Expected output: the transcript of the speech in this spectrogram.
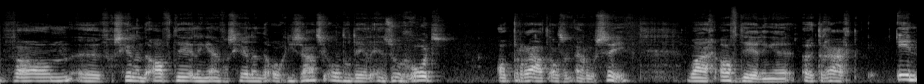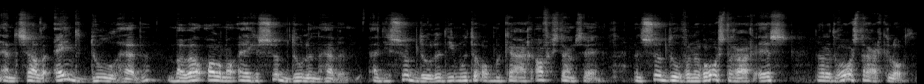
van uh, verschillende afdelingen en verschillende organisatieonderdelen in zo'n groot apparaat als een ROC, waar afdelingen uiteraard één en hetzelfde einddoel hebben, maar wel allemaal eigen subdoelen hebben. En die subdoelen die moeten op elkaar afgestemd zijn. Een subdoel van een roosteraar is dat het roosteraar klopt.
